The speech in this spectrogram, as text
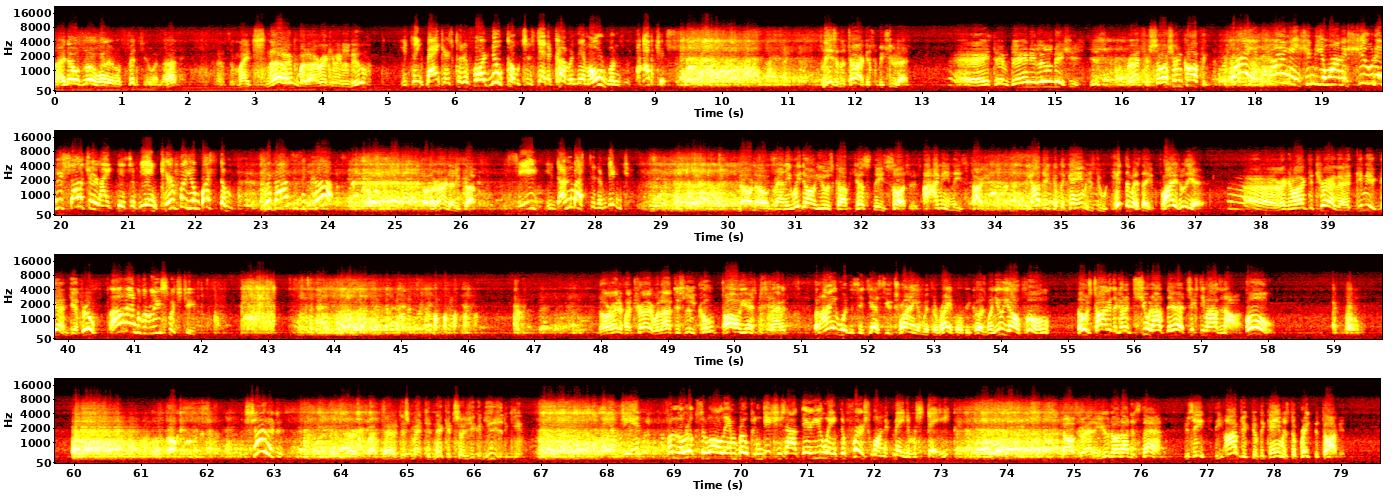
I don't know whether it'll fit you or not. That's a mite snug, but I reckon it'll do. You'd think bankers could afford new coats instead of covering them old ones with patches. These are the targets we shoot at. Hey, ain't them dandy little dishes. Just right for saucer and coffee. Why in carnation do you want to shoot at a saucer like this? If you ain't careful, you'll bust them. Whereabouts is the cups? Oh, there aren't any cups. See? You done busted them, didn't you? No, no, Granny, we don't use cups, just these saucers. I, I mean, these targets. The object of the game is to hit them as they fly through the air. Ah, I reckon I'd like to try that. Give me a gun, Jethro. I'll handle the release switch, Chief. All right if I try it without this little coat? Oh, yes, Mr. Rabbit. But I wouldn't suggest you trying it with the rifle, because when you yell full, those targets are going to shoot out there at 60 miles an hour. Oh! Shot at it. Sorry about that. I just meant to nick it so you could use it again. Well, Jed, from the looks of all them broken dishes out there, you ain't the first one that made a mistake. No, Granny, you don't understand. You see, the object of the game is to break the target.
